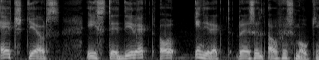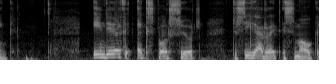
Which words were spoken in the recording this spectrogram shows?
each year is the direct or indirect result of smoking. Indirect exposure to cigarette smoke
